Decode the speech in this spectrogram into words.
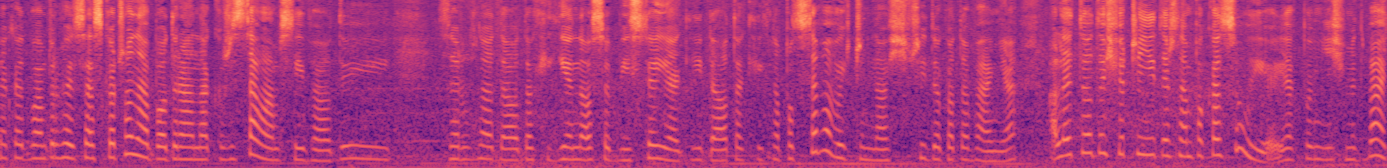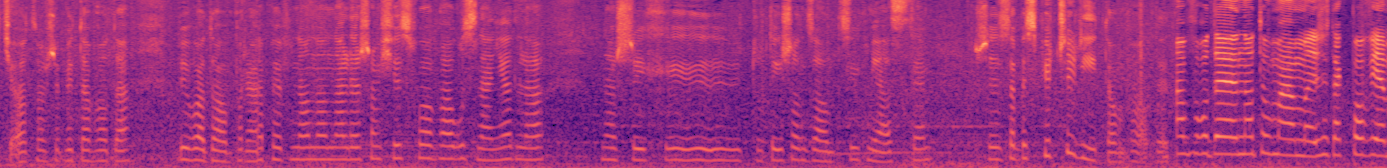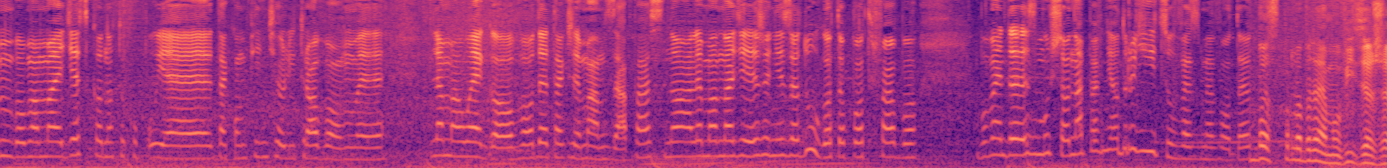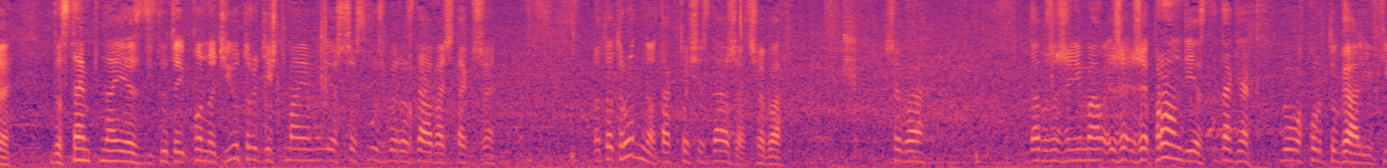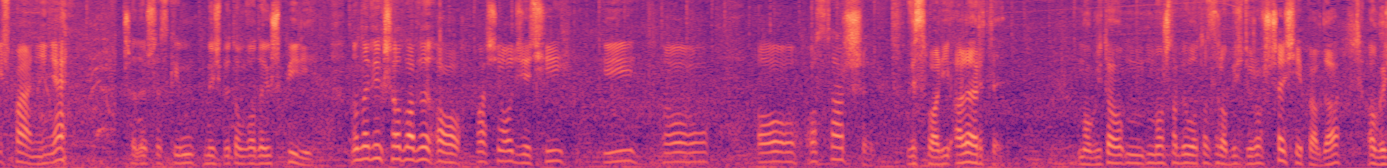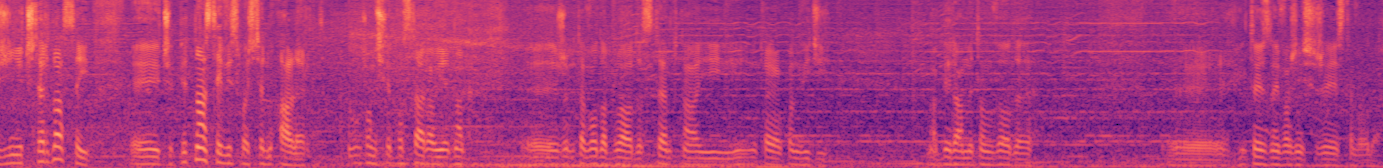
taka byłam trochę zaskoczona, bo od rana korzystałam z tej wody i zarówno do, do higieny osobistej, jak i do takich no, podstawowych czynności, czyli do gotowania. Ale to doświadczenie też nam pokazuje, jak powinniśmy dbać o to, żeby ta woda była dobra. Na pewno no, należą się słowa uznania dla naszych y, tutaj rządzących miastem, że zabezpieczyli tą wodę. A wodę, no to mam, że tak powiem, bo mam małe dziecko, no to kupuję taką pięciolitrową y, dla małego wodę, także mam zapas. No ale mam nadzieję, że nie za długo to potrwa, bo, bo będę zmuszona, pewnie od rodziców wezmę wodę. Bez problemu widzę, że dostępna jest i tutaj ponoć jutro gdzieś mają jeszcze służby rozdawać, także no to trudno, tak to się zdarza. Trzeba, trzeba dobrze, że nie ma, że, że prąd jest tak jak było w Portugalii, w Hiszpanii, nie? Przede wszystkim myśmy tą wodę już pili. No największe obawy o właśnie o dzieci i o, o, o starszych. Wysłali alerty. Mogli to, można było to zrobić dużo wcześniej, prawda? O godzinie 14 y, czy 15 wysłać ten alert. Urząd się postarał jednak, y, żeby ta woda była dostępna i no, tak jak Pan widzi, nabieramy tą wodę. Y, I to jest najważniejsze, że jest ta woda.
